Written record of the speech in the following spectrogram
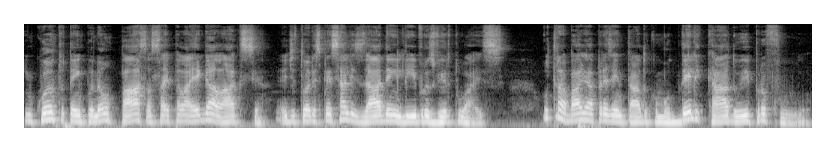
Enquanto o tempo não passa, sai pela E-Galáxia, editora especializada em livros virtuais. O trabalho é apresentado como delicado e profundo.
